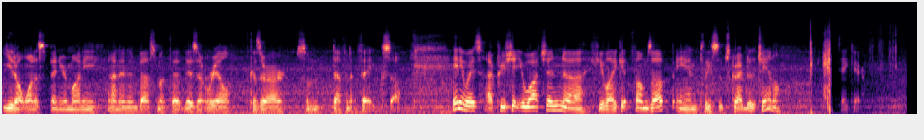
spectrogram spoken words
you don't want to spend your money on an investment that isn't real because there are some definite fakes. So, anyways, I appreciate you watching. Uh, if you like it, thumbs up, and please subscribe to the channel. Take care.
